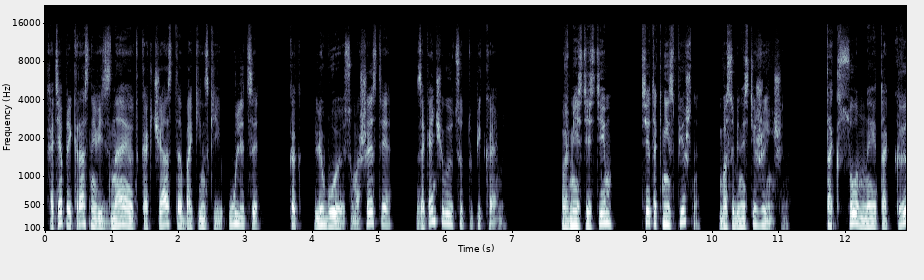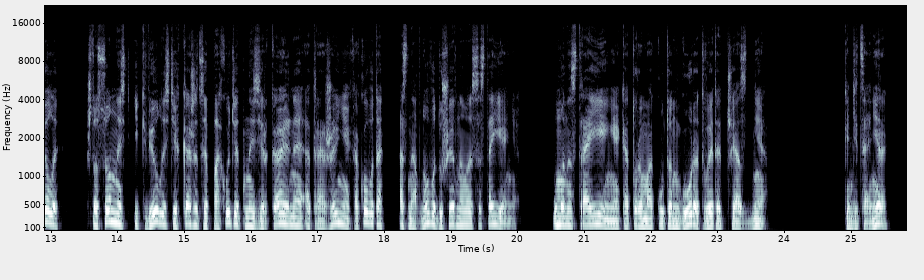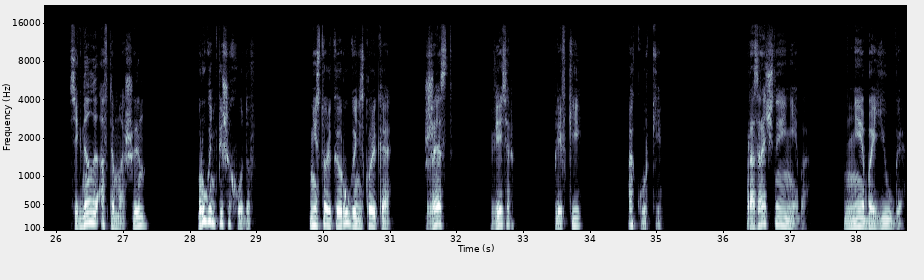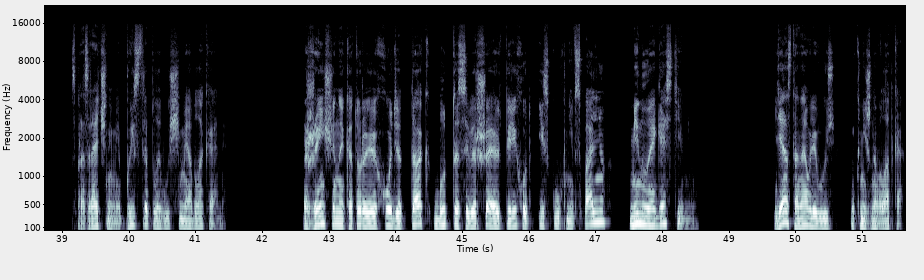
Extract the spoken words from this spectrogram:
Хотя прекрасно ведь знают, как часто бакинские улицы, как любое сумасшествие, заканчиваются тупиками. Вместе с тем, все так неспешны, в особенности женщины. Так сонные, так квелы, что сонность и квелость их, кажется, походят на зеркальное отражение какого-то основного душевного состояния, умонастроения, которым окутан город в этот час дня. Кондиционеры, сигналы автомашин, ругань пешеходов. Не столько ругань, сколько жест, ветер, плевки, окурки. Прозрачное небо. Небо юга с прозрачными, быстро плывущими облаками. Женщины, которые ходят так, будто совершают переход из кухни в спальню, минуя гостиную. Я останавливаюсь у книжного лотка.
